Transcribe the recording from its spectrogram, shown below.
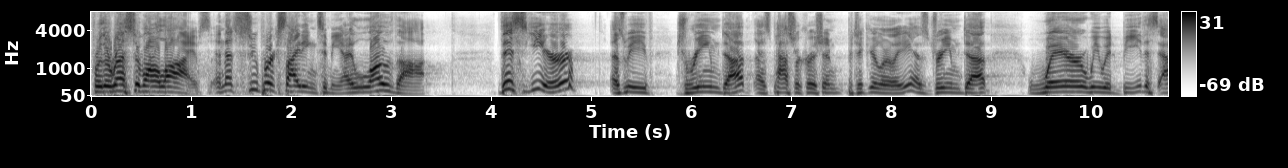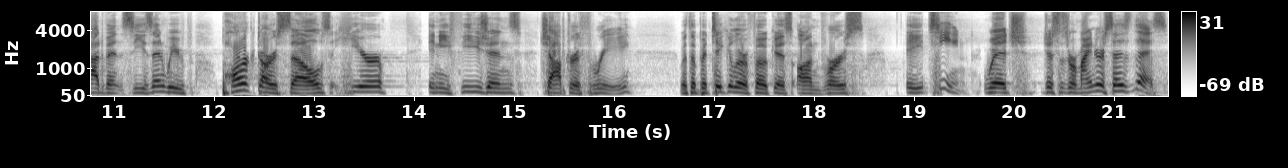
for the rest of our lives. And that's super exciting to me. I love that. This year, as we've dreamed up, as Pastor Christian particularly has dreamed up where we would be this Advent season, we've parked ourselves here in Ephesians chapter 3 with a particular focus on verse 18, which, just as a reminder, says this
